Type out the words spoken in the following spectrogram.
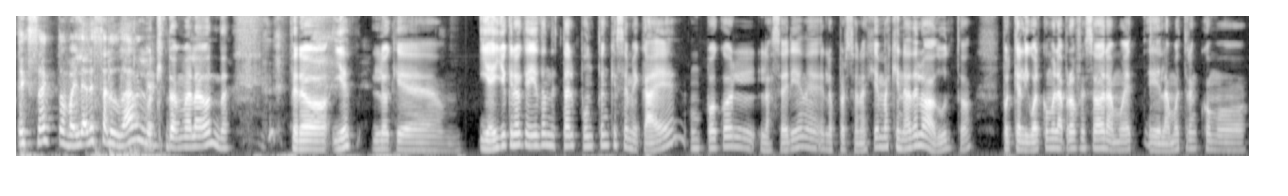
Exacto, bailar es saludable. ¿Por qué tan mala onda? Pero, y es lo que... Y ahí yo creo que ahí es donde está el punto en que se me cae un poco el- la serie en, en los personajes, más que nada de los adultos, porque al igual como la profesora mue- eh, la muestran como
